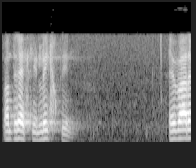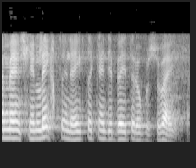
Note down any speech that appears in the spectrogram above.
Want er heeft geen licht in. En waar een mens geen licht in heeft, dan kan je beter over zwijgen.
